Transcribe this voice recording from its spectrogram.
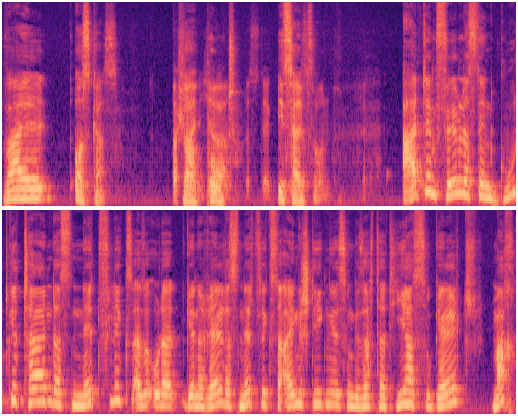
weil Oscars. Wahrscheinlich. Ja, Punkt. Ja, ist halt so. Grund. Hat dem Film das denn gut getan, dass Netflix, also oder generell, dass Netflix da eingestiegen ist und gesagt hat, hier hast du Geld, mach?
